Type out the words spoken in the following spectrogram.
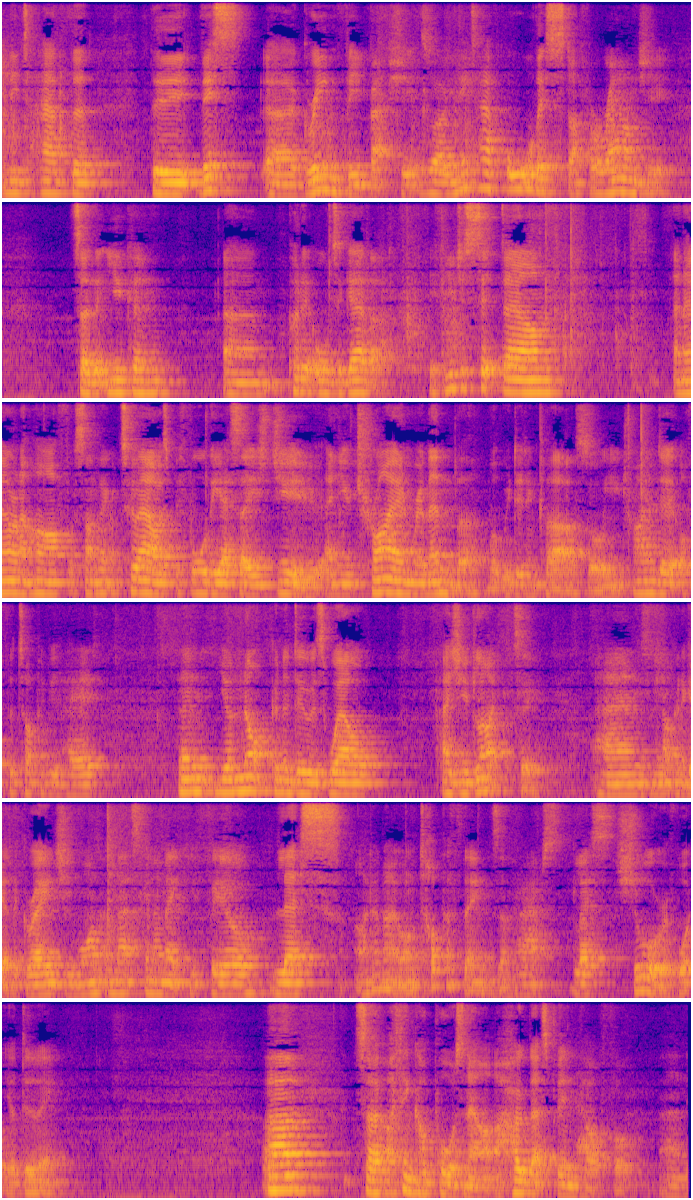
you need to have the, the this uh, green feedback sheet as well. You need to have all this stuff around you so that you can um, put it all together. If you just sit down an hour and a half or something, or two hours before the essay is due, and you try and remember what we did in class, or you try and do it off the top of your head, then you're not going to do as well as you'd like to. And you're not going to get the grades you want, and that's going to make you feel less, I don't know, on top of things, and perhaps less sure of what you're doing. Um, so I think I'll pause now. I hope that's been helpful.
